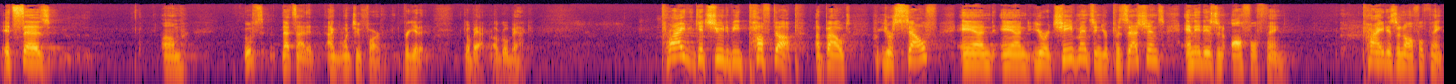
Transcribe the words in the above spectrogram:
It says, um, oops, that's not it. I went too far. Forget it. Go back. I'll go back. Pride gets you to be puffed up about yourself and, and your achievements and your possessions, and it is an awful thing. Pride is an awful thing.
